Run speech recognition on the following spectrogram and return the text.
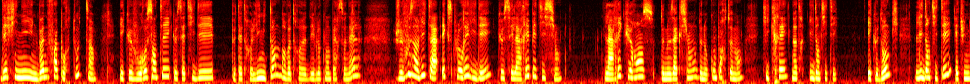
définie une bonne fois pour toutes, et que vous ressentez que cette idée peut être limitante dans votre développement personnel, Je vous invite à explorer l'idée que c'est la répétition, la récurrence de nos actions, de nos comportements qui crée notre identité. Et que donc, l'identité est une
